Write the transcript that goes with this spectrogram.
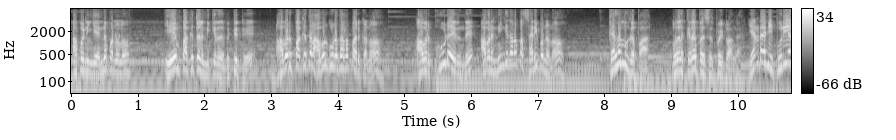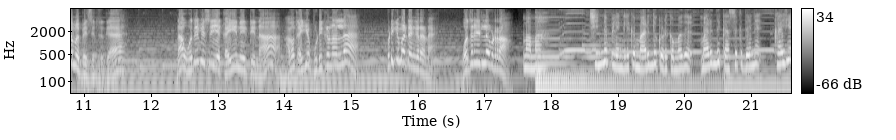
அப்ப நீங்க என்ன பண்ணணும்? என் பக்கத்துல நிக்கிறத விட்டுட்டு அவர் பக்கத்துல அவர் கூட தானப்பா இருக்கணும்? அவர் கூட இருந்து அவரை நீங்க தானப்பா சரி பண்ணணும்? கிளம்புங்கப்பா. முதல்ல கிரப்பேசஸ் போயிட்டு வாங்க. ஏன்டா நீ புரியாம பேசிட்டு இருக்க? நான் உதவி செய்ய கையை நீட்டினா அவன் கையை பிடிக்கணும்ல? பிடிக்க மாட்டேங்கிறானே. உதறில விடுறான். மாமா. சின்ன பிள்ளைங்களுக்கு மருந்து கொடுக்கும்போது மருந்து கசக்குதுன்னு கைய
